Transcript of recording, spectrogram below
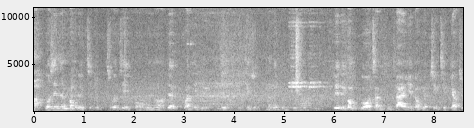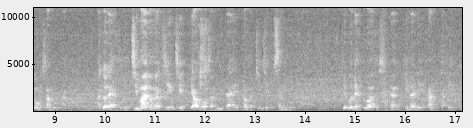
啊？郭先生讲的这个这个这部分吼，这关系就就就是两个问题吼，就是讲五十年代的农业政策交这种项目啊。啊，过来是，即卖农业政策交五十年代农业政策有啥物无同？这无两拄啊，就是咱今仔日会当大家去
